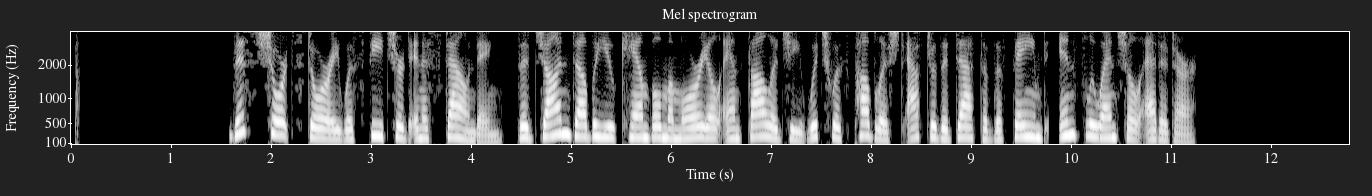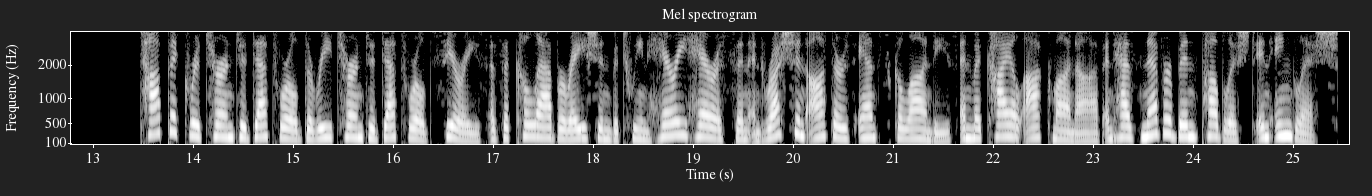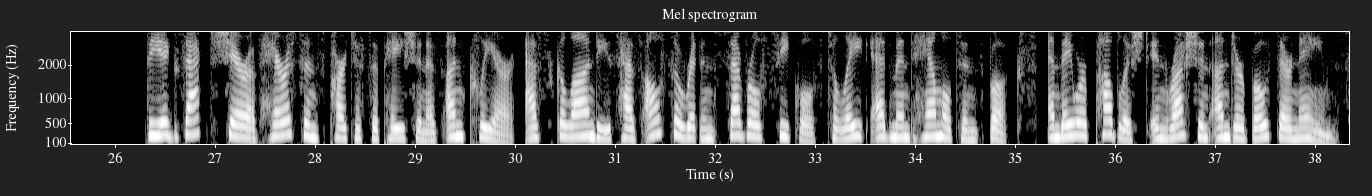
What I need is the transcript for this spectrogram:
This short story was featured in Astounding, the John W. Campbell Memorial Anthology which was published after the death of the famed, influential editor. Topic Return to Deathworld The Return to Deathworld series is a collaboration between Harry Harrison and Russian authors Ant Skalandis and Mikhail Akhmanov and has never been published in English. The exact share of Harrison's participation is unclear, as Skalandis has also written several sequels to late Edmund Hamilton's books, and they were published in Russian under both their names.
